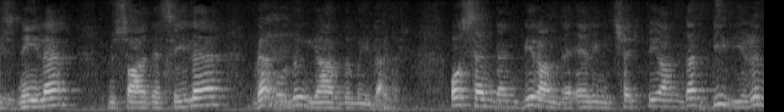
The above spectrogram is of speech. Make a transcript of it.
izniyle, müsaadesiyle ve onun yardımıyladır. O senden bir anda elini çektiği anda bir yığın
